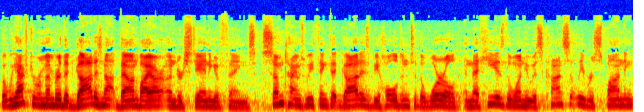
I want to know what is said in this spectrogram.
But we have to remember that God is not bound by our understanding of things. Sometimes we think that God is beholden to the world and that He is the one who is constantly responding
